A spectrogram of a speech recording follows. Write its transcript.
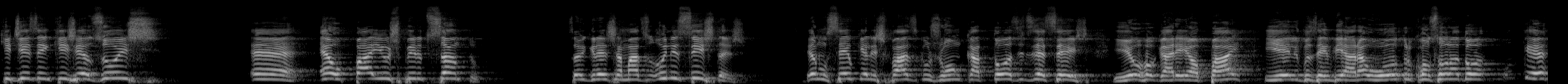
que dizem que Jesus é, é o Pai e o Espírito Santo. São igrejas chamadas unicistas. Eu não sei o que eles fazem com João 14, 16. E eu rogarei ao Pai, e ele vos enviará o outro consolador. Por quê?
